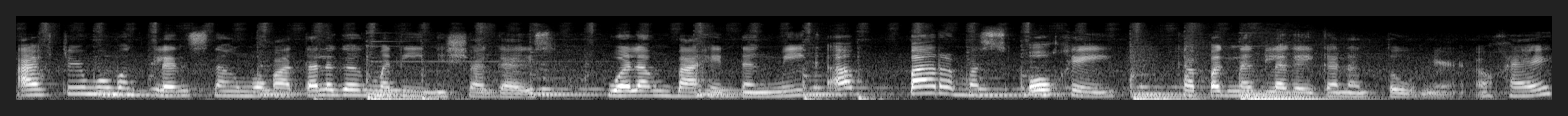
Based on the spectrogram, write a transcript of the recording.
after mo mag-cleanse ng mukha, talagang malinis siya guys. Walang bahid ng makeup para mas okay kapag naglagay ka ng toner. Okay?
